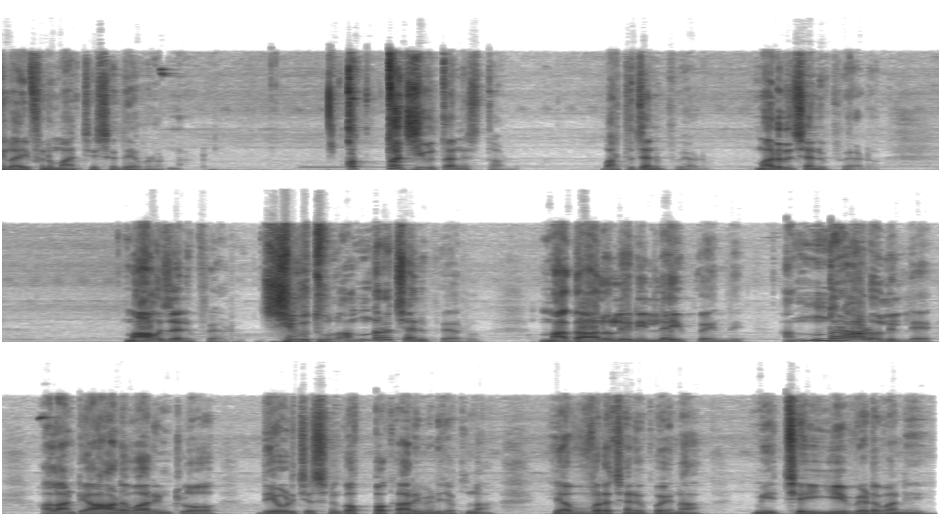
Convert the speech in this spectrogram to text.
నీ లైఫ్ను మార్చేసే దేవుడు ఉన్నాడు. కొత్త జీవితాన్ని ఇస్తాడు. భర్త చనిపోయాడు మరిది చనిపోయాడు మామ చనిపోయాడు జీవితంలో అందరూ చనిపోయారు. మగాలు లేని ఇల్లు అయిపోయింది. అందరు ఆడవాళ్ళు అలాంటి ఆడవారింట్లో దేవుడు చేసిన గొప్ప కార్యం ఏంటి చెప్పిన? ఎవరు చనిపోయినా మీ చెయ్యి విడవని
